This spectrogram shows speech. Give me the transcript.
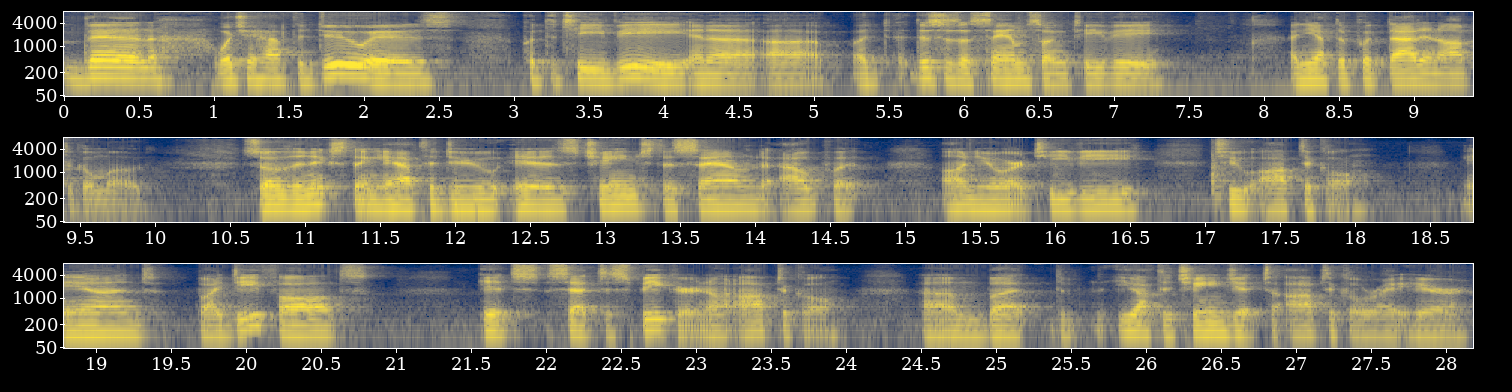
then what you have to do is put the TV in a, a, a, this is a Samsung TV, and you have to put that in optical mode. So the next thing you have to do is change the sound output on your TV to optical. And by default, it's set to speaker, not optical. Um, but the, you have to change it to optical right here.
